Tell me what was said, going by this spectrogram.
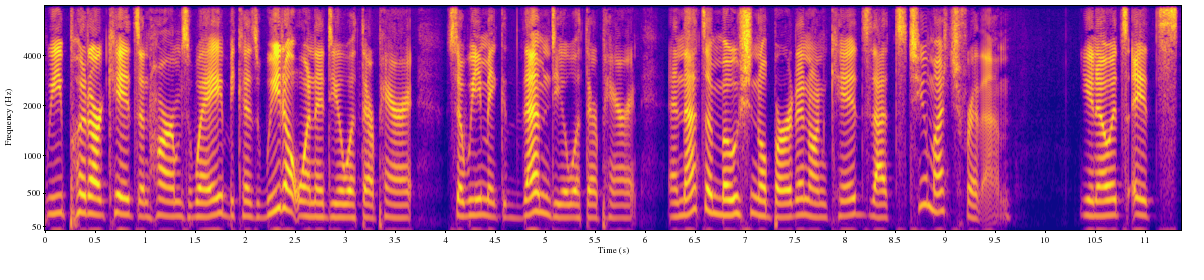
we put our kids in harm's way because we don't want to deal with their parent. So we make them deal with their parent. And that's emotional burden on kids that's too much for them. You know, it's it's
